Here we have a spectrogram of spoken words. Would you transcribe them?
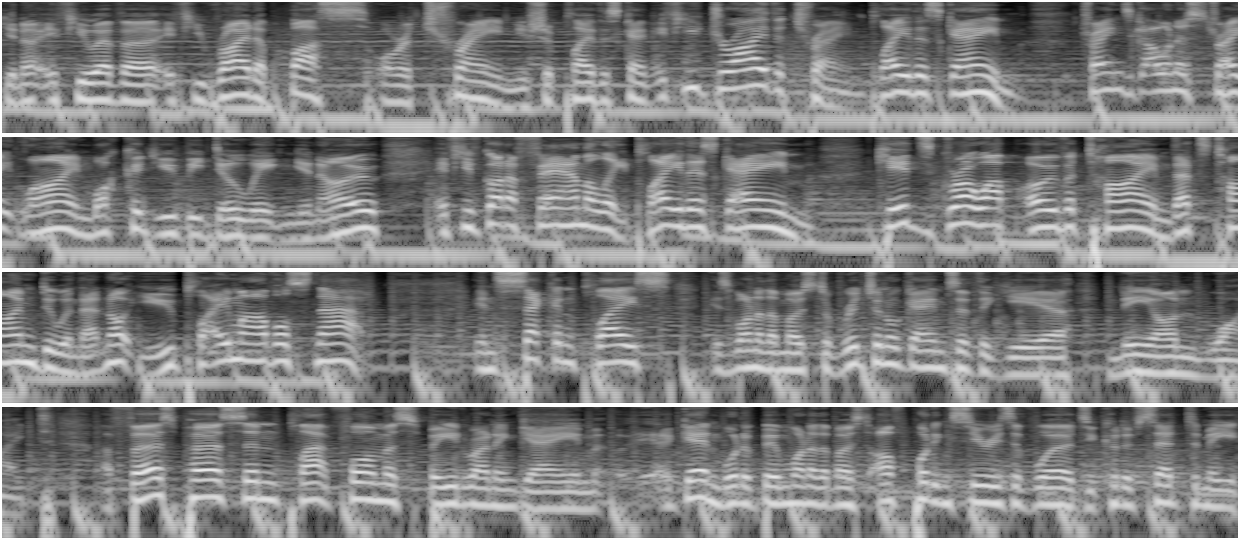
You know, if you ever, if you ride a bus or a train, you should play this game. If you drive a train, play this game. Trains go in a straight line. What could you be doing? You know, if you've got a family, play this game. Kids grow up over time. That's time doing that, not you. Play Marvel Snap. In second place is one of the most original games of the year, Neon White. A first person platformer speedrunning game, again, would have been one of the most off putting series of words you could have said to me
